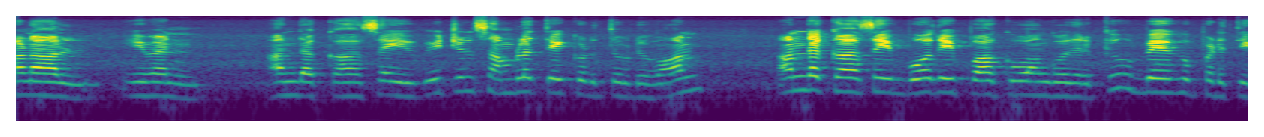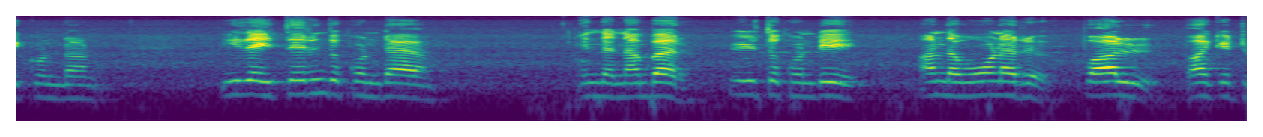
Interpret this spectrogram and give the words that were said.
ஆனால் இவன் அந்த காசை வீட்டில் சம்பளத்தை கொடுத்து விடுவான். அந்த காசை போதை பாக்கு வாங்குவதற்கு உபயோகப்படுத்தி கொண்டான். இதை தெரிந்து கொண்ட இந்த நபர் இழுத்து கொண்டு அந்த ஓனர் பால் பாக்கெட்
